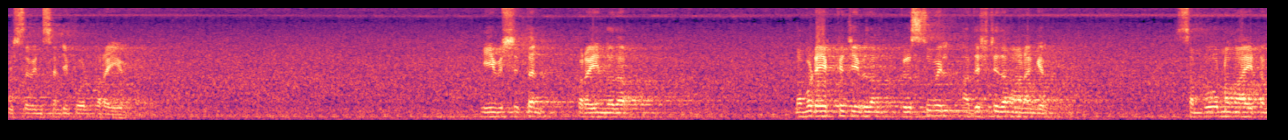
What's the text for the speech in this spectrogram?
വിശ്വ വിൻസെന്റ് ഇപ്പോൾ പറയുക ഈ വിശുദ്ധൻ പറയുന്നത് നമ്മുടെയൊക്കെ ജീവിതം ക്രിസ്തുവിൽ അധിഷ്ഠിതമാണെങ്കിൽ സമ്പൂർണമായിട്ടും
